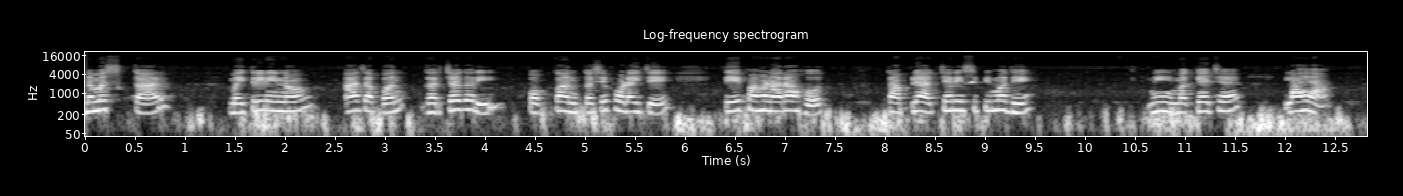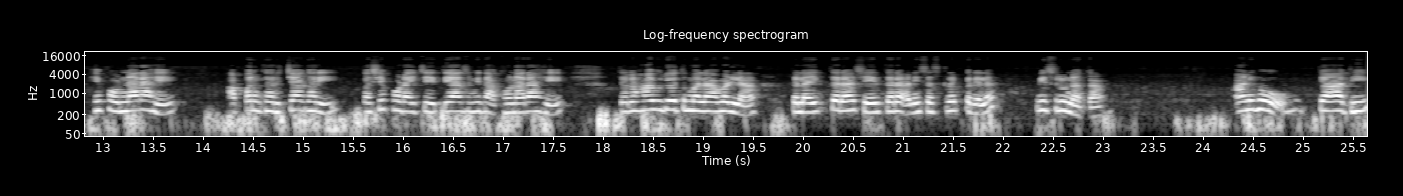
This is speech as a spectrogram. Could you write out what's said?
नमस्कार मैत्रिणींनो आज आपण घरच्या घरी पॉपकॉर्न कसे फोडायचे ते पाहणार आहोत. तर आपल्या आजच्या रेसिपीमध्ये मी मक्याच्या लाह्या हे फोडणार आहे. आपण घरच्या घरी कसे फोडायचे ते आज मी दाखवणार आहे. तर हा व्हिडिओ तुम्हाला आवडला तर लाईक करा शेअर करा आणि सबस्क्राईब करायला विसरू नका. आणि हो त्याआधी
